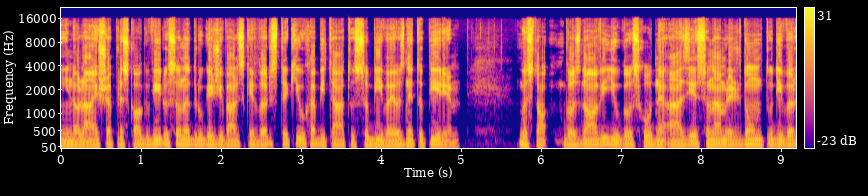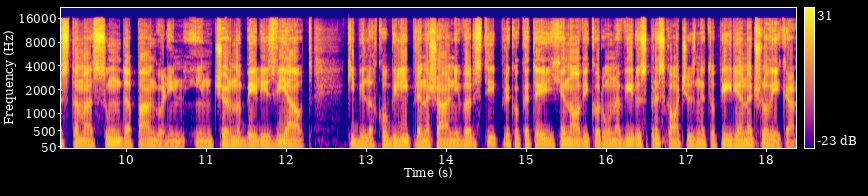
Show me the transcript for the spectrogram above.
in olajša preskok virusov na druge živalske vrste, ki v habitatu sobivajo z netopirjem. Gosto, gozdovi jugovzhodne Azije so namreč dom tudi vrstama Sunda pangolin in črno-beli zvijaut, ki bi lahko bili prenašalni vrsti, preko katerih je novi koronavirus preskočil z netopirja na človeka.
